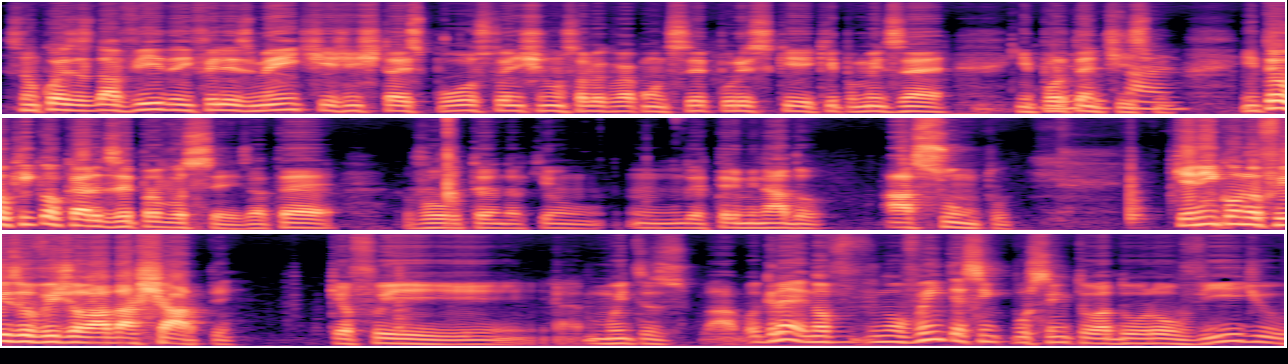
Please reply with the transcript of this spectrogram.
São coisas da vida, infelizmente, a gente está exposto, a gente não sabe o que vai acontecer, por isso que equipamentos é importantíssimo. necessário. então o que, que eu quero dizer para vocês, até voltando aqui um, um determinado assunto. Que nem quando eu fiz o vídeo lá da Sharp, que eu fui muitos, ah, grande, nov- 95% adorou o vídeo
